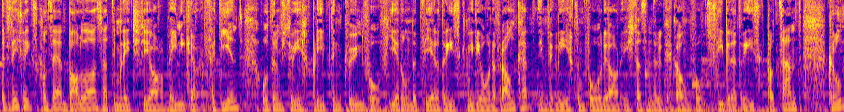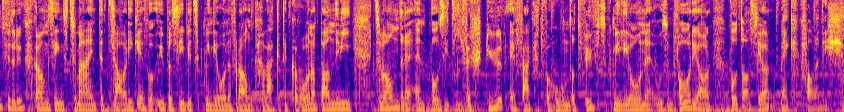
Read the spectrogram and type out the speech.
Der Versicherungskonzern Balois hat im letzten Jahr weniger verdient. Unter dem Strich bleibt ein Gewinn von 434 Millionen Franken. Im Vergleich zum Vorjahr ist das ein Rückgang von 37 Prozent. Grund für den Rückgang sind zum einen die Zahlungen von über 70 Millionen Franken wegen der Corona-Pandemie, zum anderen ein positiver Steuereffekt von 150 Millionen aus dem Vorjahr, wo das Jahr weggefallen ist.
